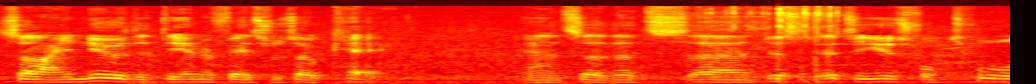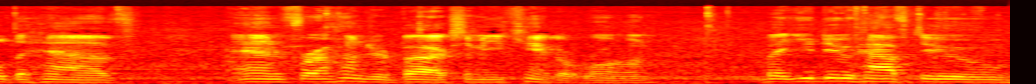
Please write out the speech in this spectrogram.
So I knew that the interface was okay. And so that's uh, just, it's a useful tool to have. And for a hundred bucks, I mean, you can't go wrong. But you do have to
